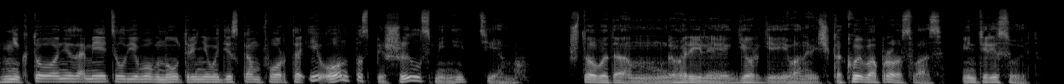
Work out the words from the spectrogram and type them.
никто не заметил его внутреннего дискомфорта, и он поспешил сменить тему. «Что вы там говорили, Георгий Иванович? Какой вопрос вас интересует?»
